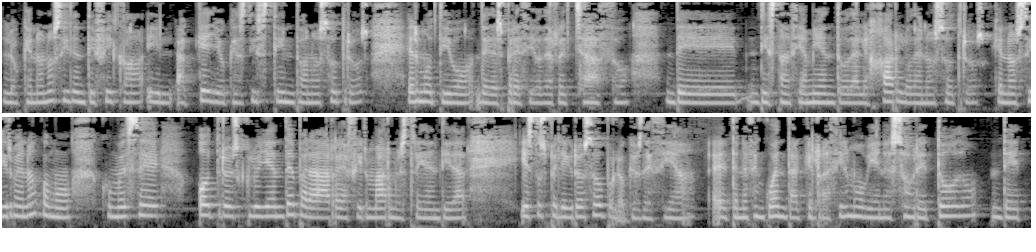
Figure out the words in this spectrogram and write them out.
lo que no nos identifica y aquello que es distinto a nosotros, es motivo de desprecio, de rechazo, de distanciamiento, de alejarlo de nosotros, que nos sirve, ¿no? Como, como ese otro excluyente para reafirmar nuestra identidad. Y esto es peligroso por lo que os decía. Eh, tened en cuenta que el racismo viene sobre todo de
